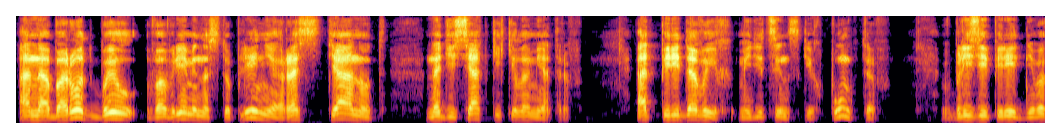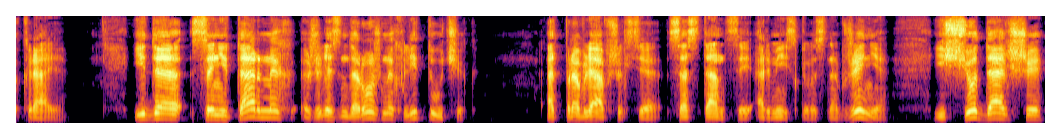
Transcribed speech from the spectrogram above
а наоборот был во время наступления растянут на десятки километров от передовых медицинских пунктов вблизи переднего края и до санитарных железнодорожных летучек, отправлявшихся со станции армейского снабжения еще дальше,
